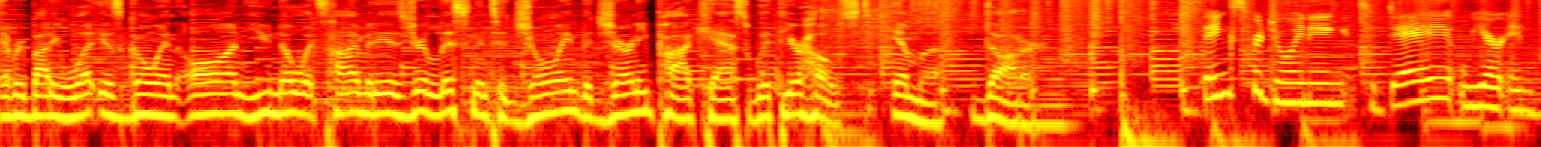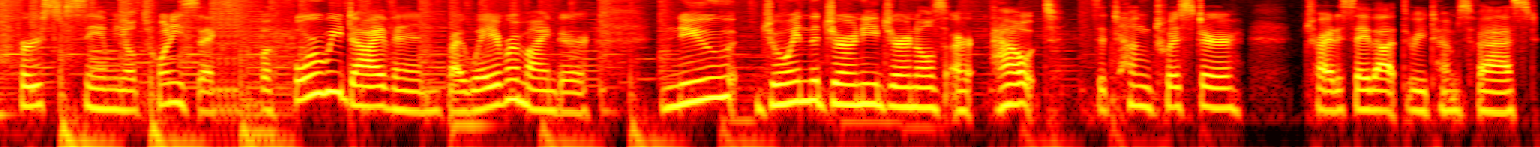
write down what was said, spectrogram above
Everybody, what is going on? You know what time it is. You're listening to Join the Journey podcast with your host, Emma Dotter. Thanks for joining. Today we are in 1 Samuel 26. Before we dive in, by way of reminder, new Join the Journey journals are out. It's a tongue twister. Try to say that three times fast.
